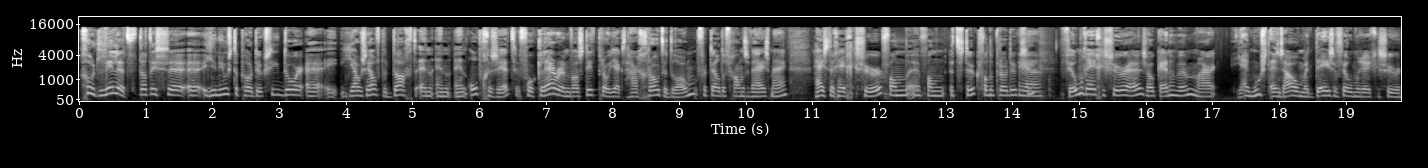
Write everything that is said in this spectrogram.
Goed, Lilith. Dat is uh, uh, je nieuwste productie. Door uh, jouzelf bedacht en, en, en opgezet. Voor Claren was dit project haar grote droom. Vertelde Frans Wijs mij. Hij is de regisseur van, van het stuk, van de productie. Filmregisseur, hè, zo kennen we hem. Maar jij moest en zou met deze filmregisseur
